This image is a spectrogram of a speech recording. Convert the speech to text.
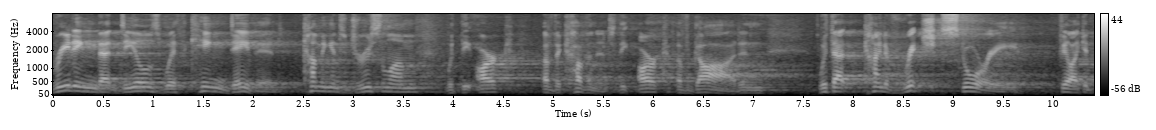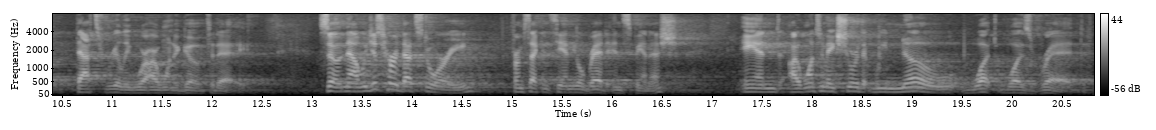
reading that deals with King David coming into Jerusalem with the Ark of the Covenant, the Ark of God, and with that kind of rich story I feel like it, that's really where I want to go today. So now we just heard that story from 2 Samuel read in Spanish, and I want to make sure that we know what was read.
